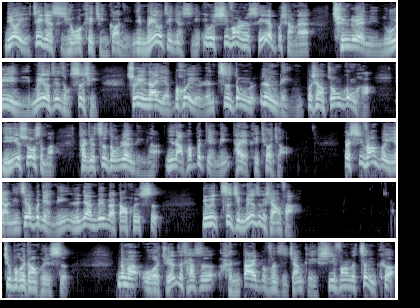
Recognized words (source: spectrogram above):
你要有这件事情，我可以警告你；你没有这件事情，因为西方人谁也不想来侵略你、奴役你，没有这种事情，所以呢，也不会有人自动认领。不像中共哈，你一说什么，他就自动认领了，你哪怕不点名，他也可以跳脚。在西方不一样，你只要不点名，人家没把当回事，因为自己没有这个想法，就不会当回事。那么，我觉得他是很大一部分是讲给西方的政客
